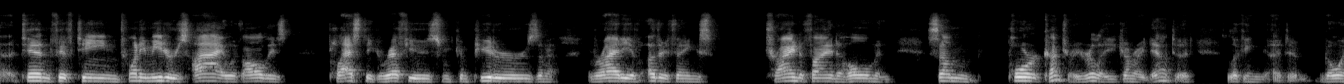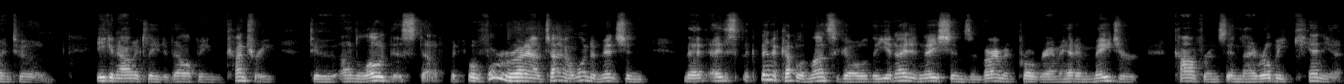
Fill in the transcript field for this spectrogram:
uh, 10, 15, 20 meters high with all these plastic refuse from computers and a variety of other things, trying to find a home in some poor country, really, you come right down to it, looking uh, to go into an economically developing country to unload this stuff. But before we run out of time, I wanted to mention that it's been a couple of months ago, the United Nations Environment Program had a major conference in Nairobi, Kenya.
